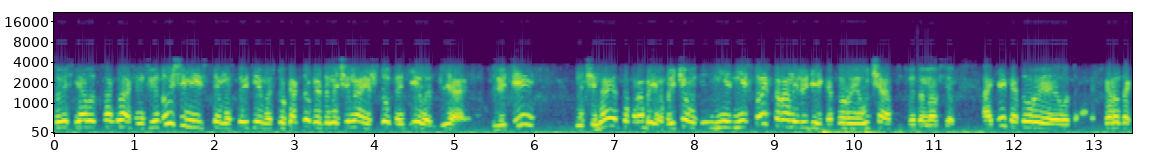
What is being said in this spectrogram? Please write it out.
То есть я вот согласен с ведущими из темы, с той темой, что как только ты начинаешь что-то делать для людей, начинаются проблемы. Причем не, не с той стороны людей, которые участвуют в этом во всем, а те, которые, вот, скажем так,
